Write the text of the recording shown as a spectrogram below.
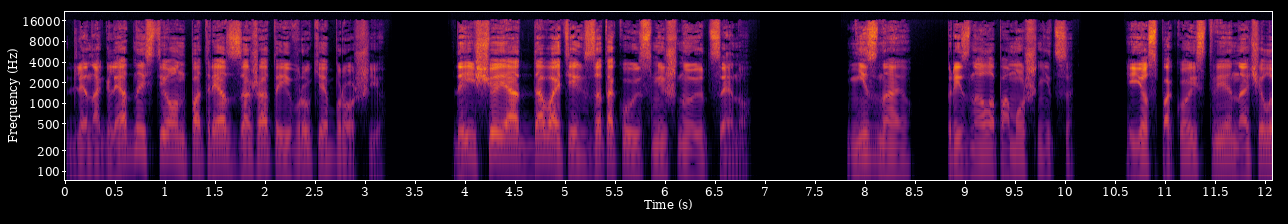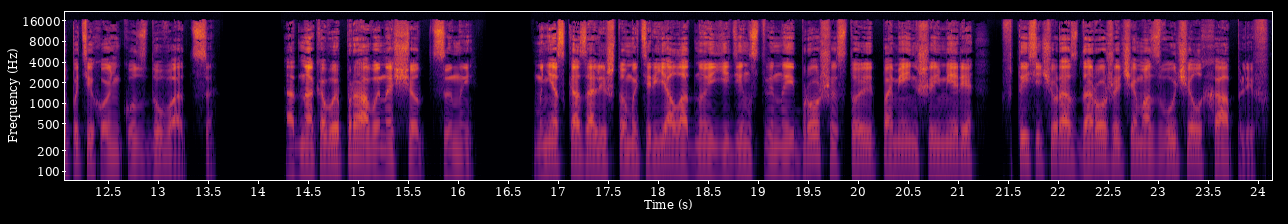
Для наглядности он потряс зажатой в руке брошью. Да еще и отдавать их за такую смешную цену. «Не знаю», — признала помощница. Ее спокойствие начало потихоньку сдуваться. «Однако вы правы насчет цены. Мне сказали, что материал одной единственной броши стоит по меньшей мере в тысячу раз дороже, чем озвучил Хаплив.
